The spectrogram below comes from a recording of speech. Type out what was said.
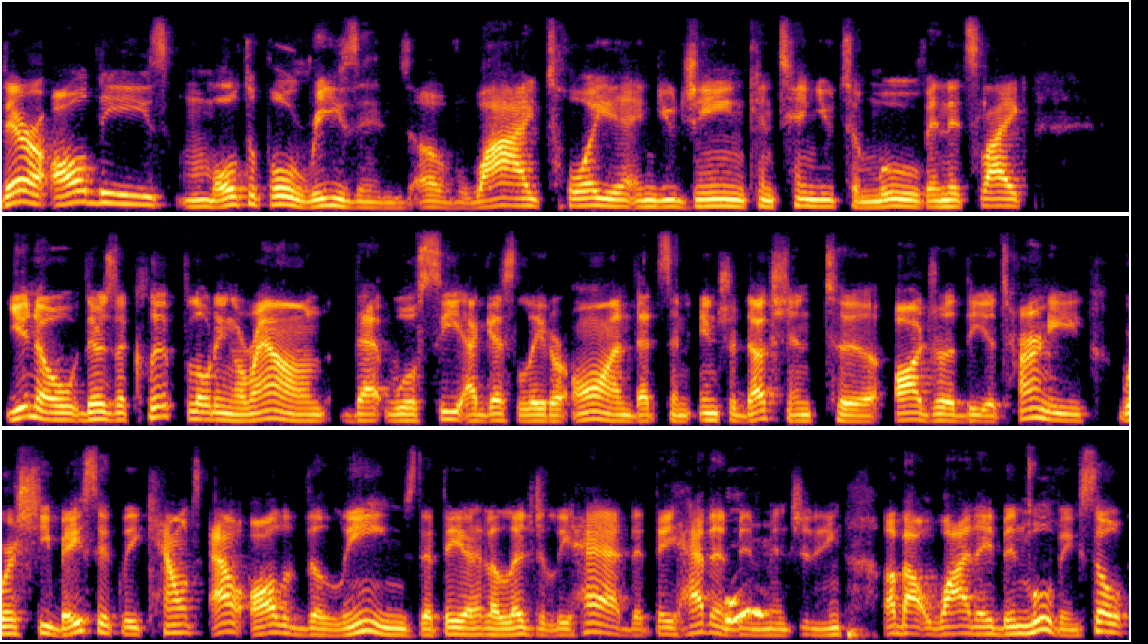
there are all these multiple reasons of why Toya and Eugene continue to move. And it's like, you know, there's a clip floating around that we'll see, I guess, later on. That's an introduction to Audra, the attorney, where she basically counts out all of the liens that they had allegedly had that they haven't been mentioning about why they've been moving. So,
